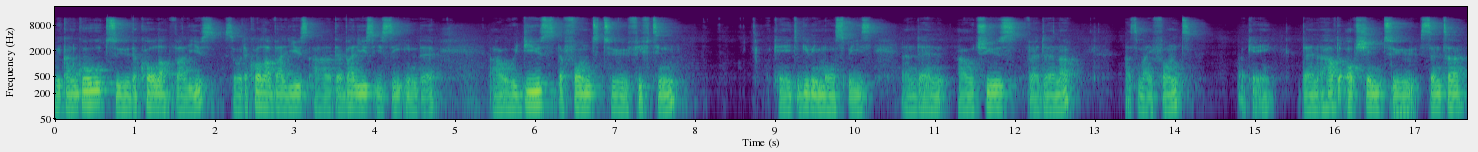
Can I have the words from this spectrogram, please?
we can go to the callout values. So the callout values are the values you see in there. I'll reduce the font to 15, okay, to give me more space. And then I'll choose Verdana as my font. Okay, then I have the option to center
